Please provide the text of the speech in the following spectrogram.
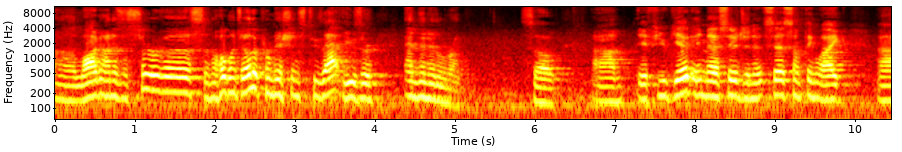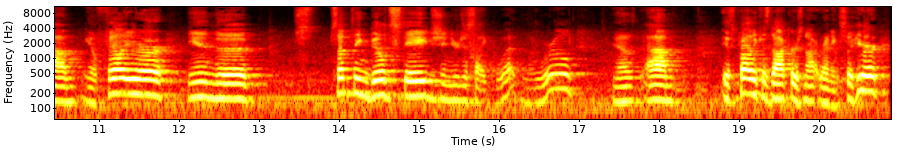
uh, log on as a service, and a whole bunch of other permissions to that user, and then it'll run. So um, if you get a message and it says something like, um, you know, failure in the something build stage, and you're just like, what in the world? You know, um, it's probably because Docker is not running. So here,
